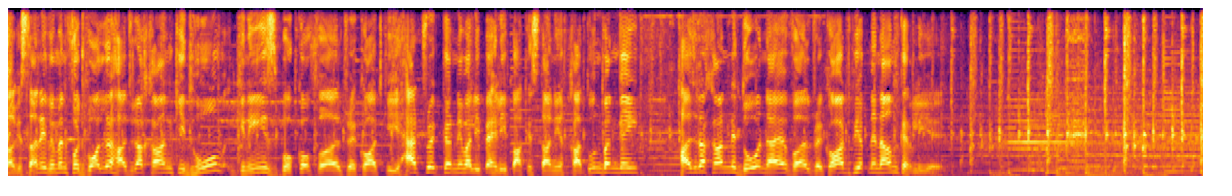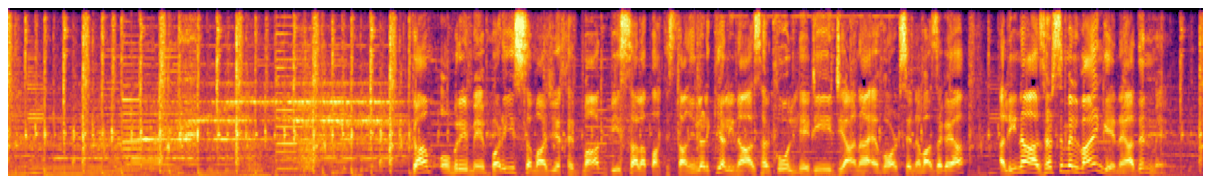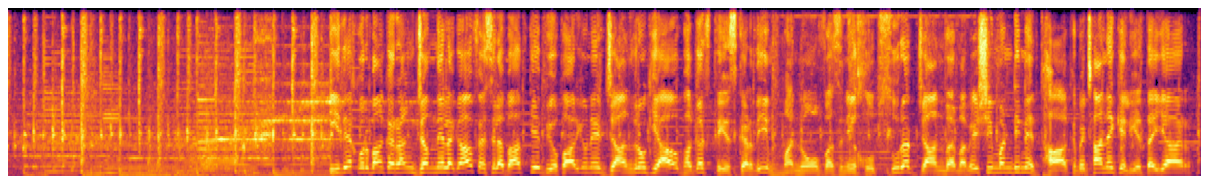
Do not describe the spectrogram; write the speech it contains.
पाकिस्तानी विमेन फुटबॉलर हाजरा खान की धूम Guinness book of world record की हैट्रिक करने वाली पहली पाकिस्तानी खातून बन गई। हाजरा खान ने दो नए वर्ल्ड रिकॉर्ड भी अपने नाम कर लिए। कम उम्र में बड़ी समाजी खदमात। 20 साल पाकिस्तानी लड़की अलीना अजहर को लेडी डियाना अवार्ड से नवाजा गया। अलीना अजहर से मिलवाएँगे नया दिन में। ईद कुर्बान का रंग जमने लगा। फैसलाबाद के व्यापारियों ने जानवरों की आओ भगत तेज कर दी। मनो वजनी खूबसूरत जानवर मवेशी मंडी में धाक बिठाने के लिए तैयार।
